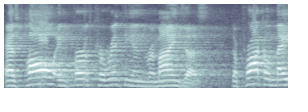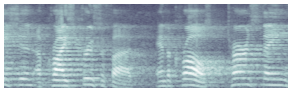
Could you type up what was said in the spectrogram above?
As Paul in 1 Corinthians reminds us, the proclamation of Christ crucified and the cross turns things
